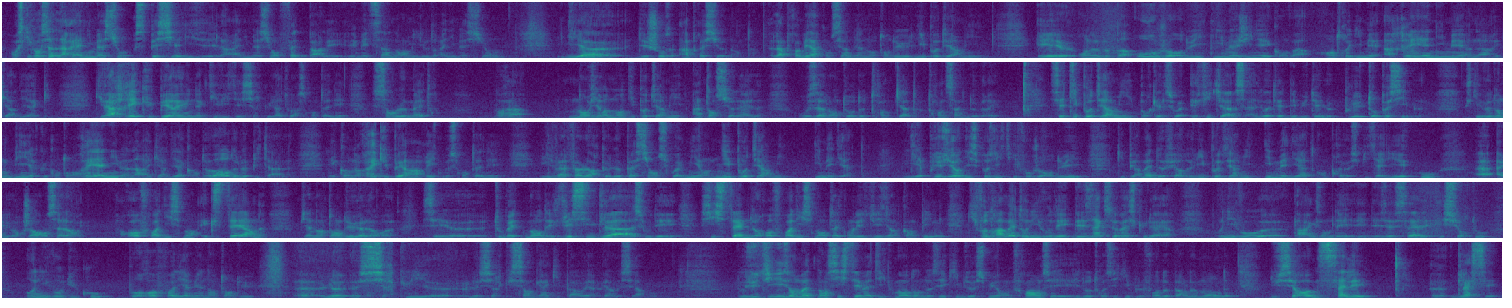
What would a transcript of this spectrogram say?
En ce qui concerne la réanimation spécialisée, la réanimation faite par les, médecins dans le milieu de réanimation, il y a des choses impressionnantes. La première concerne bien entendu l'hypothermie. Et euh, on ne peut pas aujourd'hui imaginer qu'on va, entre guillemets, réanimer un arrêt cardiaque qui va récupérer une activité circulatoire spontanée sans le mettre dans un, environnement d'hypothermie intentionnelle aux alentours de 34-35 degrés. Cette hypothermie, pour qu'elle soit efficace, elle doit être débutée le plus tôt possible. Ce qui veut donc dire que quand on réanime un arrêt cardiaque en dehors de l'hôpital et qu'on récupère un rythme spontané, il va falloir que le patient soit mis en hypothermie immédiate. Il y a plusieurs dispositifs aujourd'hui qui permettent de faire de l'hypothermie immédiate en préhospitalier ou à, l'urgence. Refroidissement externe, bien entendu. Alors, c'est euh, tout bêtement des vessies de glace ou des systèmes de refroidissement tels qu'on les utilise dans le camping qu'il faudra mettre au niveau des, axes vasculaires, au niveau, euh, par exemple, des, aisselles et surtout au niveau du cou pour refroidir, bien entendu, euh, le, circuit, le circuit sanguin qui part vers le cerveau. Nous utilisons maintenant systématiquement dans nos équipes de SMUR en France, et, d'autres équipes le font de par le monde, du sérum salé euh, glacé.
